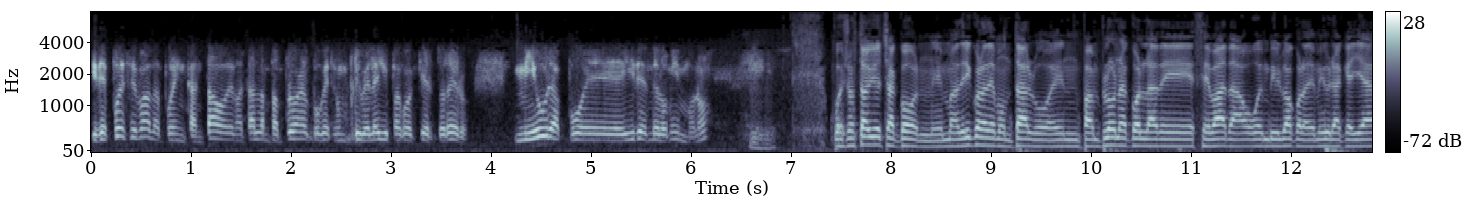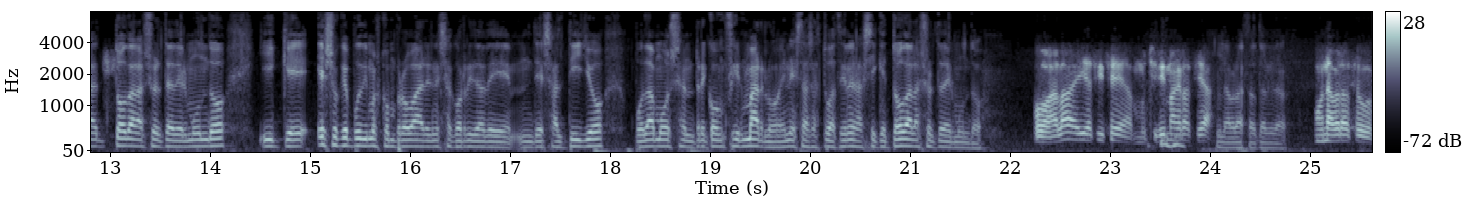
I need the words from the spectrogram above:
Y después va pues encantado de matarla en Pamplona porque es un privilegio para cualquier torero. Miura pues ir de lo mismo no pues Octavio Chacón, en Madrid con la de Montalvo, en Pamplona con la de Cebada o en Bilbao con la de Miura, que haya toda la suerte del mundo y que eso que pudimos comprobar en esa corrida de, Saltillo podamos reconfirmarlo en estas actuaciones, así que toda la suerte del mundo. Ojalá y así sea. Muchísimas gracias. Un abrazo, Octavio. Un abrazo.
